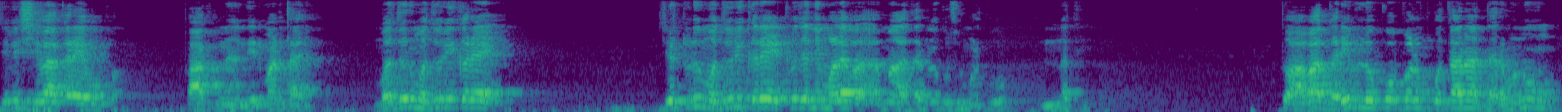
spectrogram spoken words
જેવી સેવા કરે એવું પાક નિર્માણ થાય. મજૂર મજૂરી કરે જેટલું મજૂરી કરે એટલું જ એને મળે. આમાં અધર્મનું કશું મળતું નથી. તો આવા ગરીબ લોકો પણ પોતાના ધર્મનું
